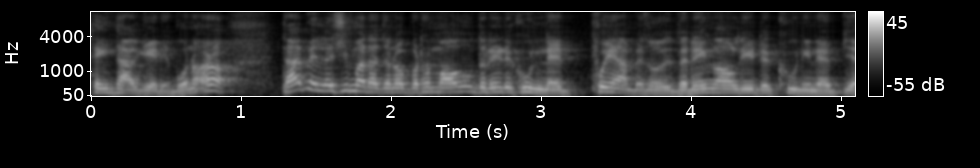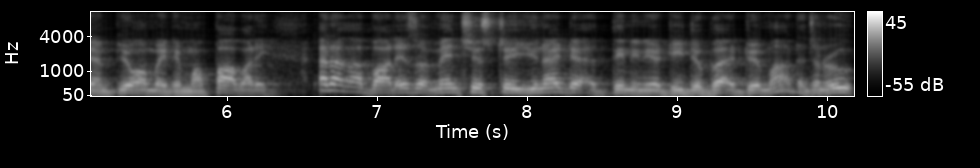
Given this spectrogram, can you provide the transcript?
ထိန်းထားခဲ့တယ်ပေါ့နော်အဲ့တော့ဒါပြင်လက်ရှိမှာဒါကျွန်တော်ပထမဆုံးသတင်းတစ်ခုနဲ့ဖွင့်ရမယ်ဆိုရင်သတင်းကောင်းလေးတစ်ခုအနေနဲ့ပြန်ပြောရမယ်ဒီမှာပါပါတယ်အဲ့ဒါကဘာလဲဆိုတော့ Manchester United အသင်းအနေနဲ့ဒီတပတ်အတွင်းမှာဒါကျွန်တော်တို့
